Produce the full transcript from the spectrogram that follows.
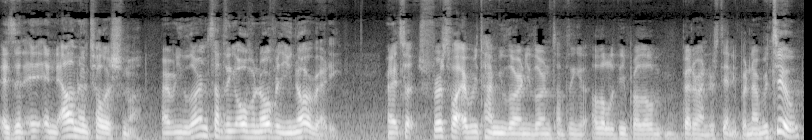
is an, an element of Torah Shema. Right, when you learn something over and over that you know already, right. So first of all, every time you learn, you learn something a little deeper, a little better understanding. But number two,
